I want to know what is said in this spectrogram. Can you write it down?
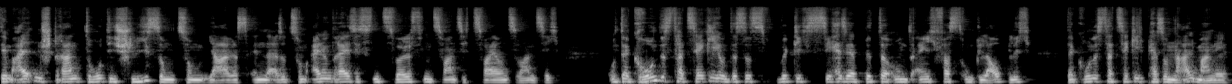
Dem alten Strand droht die Schließung zum Jahresende, also zum 31.12.2022. Und der Grund ist tatsächlich, und das ist wirklich sehr, sehr bitter und eigentlich fast unglaublich, der Grund ist tatsächlich Personalmangel.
